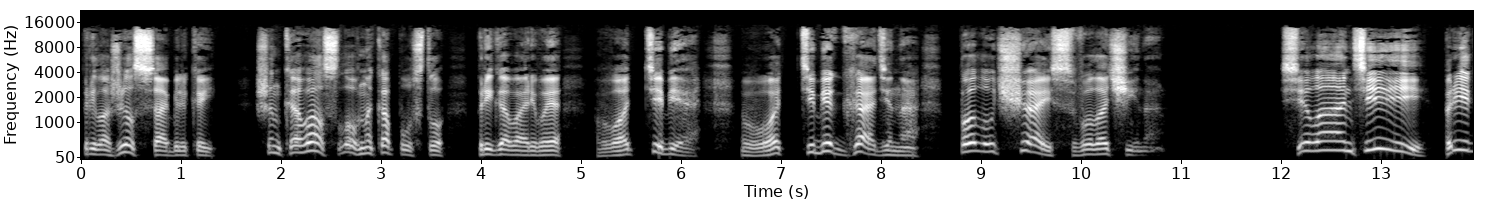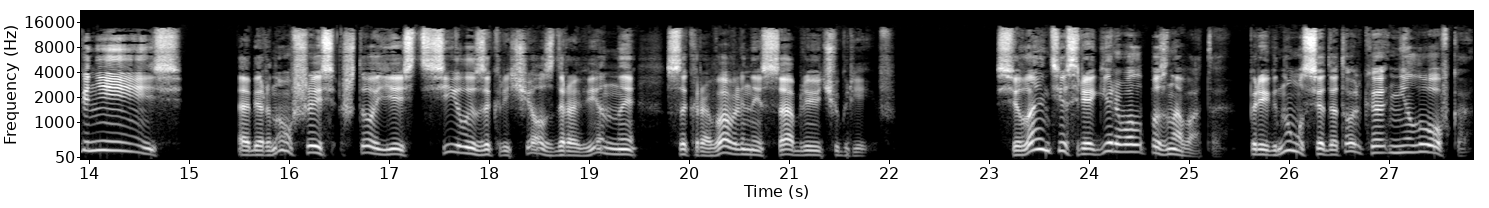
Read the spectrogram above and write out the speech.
приложил сабелькой, шинковал словно капусту, приговаривая «Вот тебе, вот тебе, гадина, получай, сволочина!» «Силантий, пригнись!» Обернувшись, что есть силы, закричал здоровенный, с окровавленной саблею Чугреев. Силантий среагировал поздновато, пригнулся, да только неловко.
